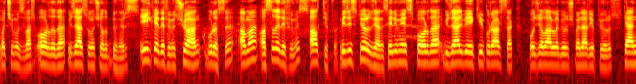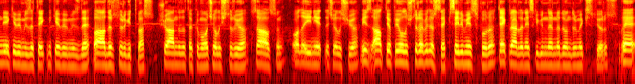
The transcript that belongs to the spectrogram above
maçımız var. Orada da güzel sonuç alıp döneriz. İlk hedefimiz şu an burası ama asıl hedefimiz altyapı. Biz istiyoruz yani Selimiye Spor'da güzel bir ekip kurarsak Hocalarla görüşmeler yapıyoruz. Kendi ekibimizde, teknik ekibimizde Bahadır Sürgit var. Şu anda da takımı o çalıştırıyor. Sağ olsun. O da iyi niyetle çalışıyor. Biz altyapıyı oluşturabilirsek Selimiye Spor'u tekrardan eski günlerine döndürmek istiyoruz. Ve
